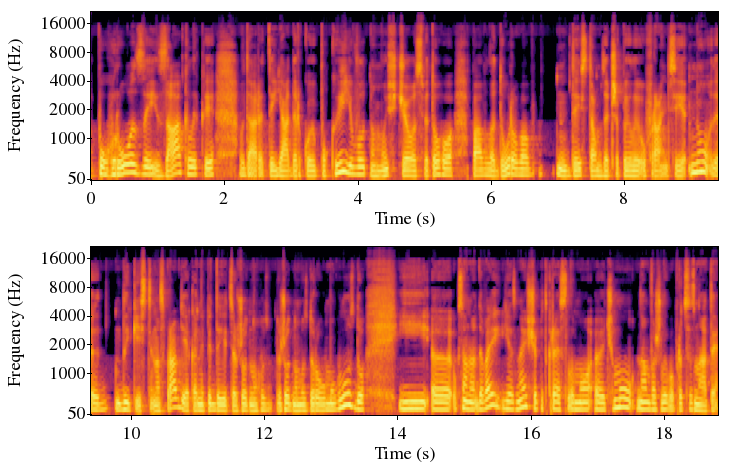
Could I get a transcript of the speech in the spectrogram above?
погрози і заклики вдарити ядеркою по Києву, тому що святого Павла Дурова десь там зачепили у Франції. Ну, е, дикість насправді, яка не піддається жодного жодному здоровому глузду. І е, Оксана, давай я знаю, що підкреслимо, е, чому нам важливо про це знати.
